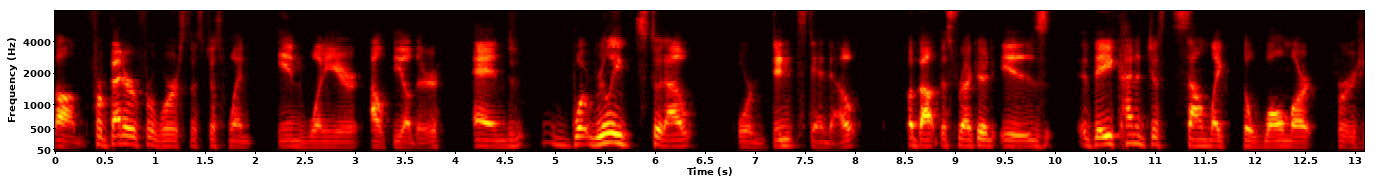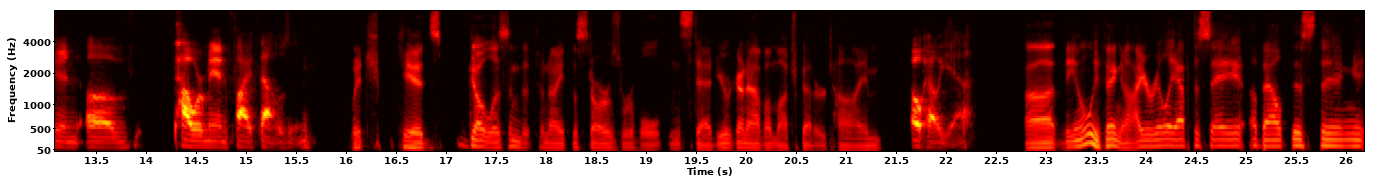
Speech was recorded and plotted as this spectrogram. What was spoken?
um, for better or for worse, this just went in one ear, out the other. And what really stood out or didn't stand out about this record is they kind of just sound like the Walmart version of Powerman 5000. Which kids go listen to tonight the Stars Revolt instead. You're gonna have a much better time. Oh hell yeah. Uh, the only thing I really have to say about this thing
